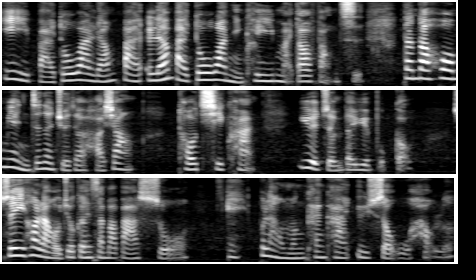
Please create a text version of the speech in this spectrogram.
一百多万、两百两百多万你可以买到房子，但到后面你真的觉得好像头期款越准备越不够，所以后来我就跟三八八说：“哎，不然我们看看预售屋好了，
